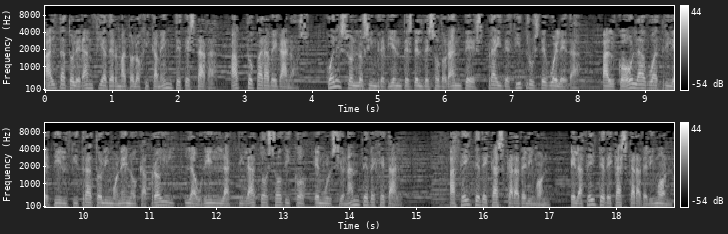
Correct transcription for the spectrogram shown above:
Alta tolerancia dermatológicamente testada, apto para veganos. ¿Cuáles son los ingredientes del desodorante spray de citrus de Hueleda? Alcohol, agua, trietil, citrato, limoneno, caproil, lauril, lactilato sódico, emulsionante vegetal. Aceite de cáscara de limón. El aceite de cáscara de limón,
